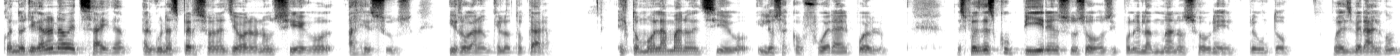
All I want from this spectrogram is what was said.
Cuando llegaron a Bethsaida, algunas personas llevaron a un ciego a Jesús y rogaron que lo tocara. Él tomó la mano del ciego y lo sacó fuera del pueblo. Después de escupir en sus ojos y poner las manos sobre él, preguntó, ¿puedes ver algo?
